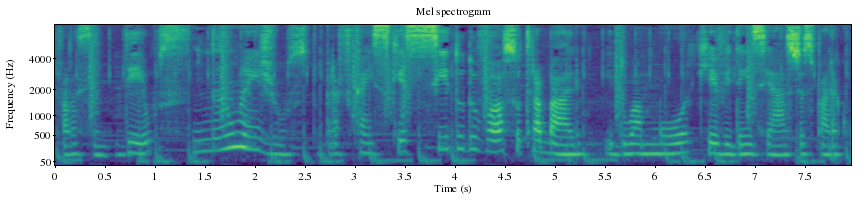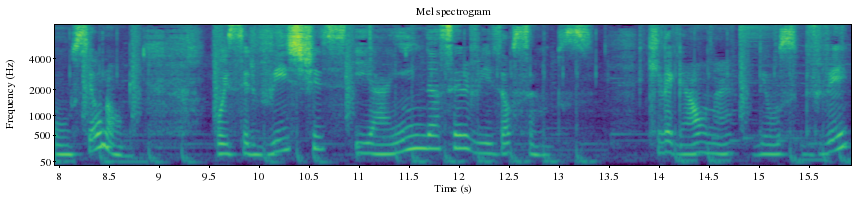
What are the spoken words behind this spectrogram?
Fala assim: Deus não é injusto para ficar esquecido do vosso trabalho e do amor que evidenciastes para com o seu nome pois servistes e ainda servis aos santos. Que legal, né? Deus vê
